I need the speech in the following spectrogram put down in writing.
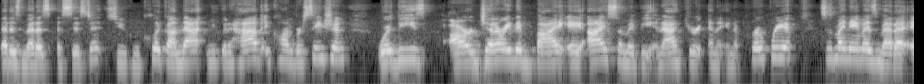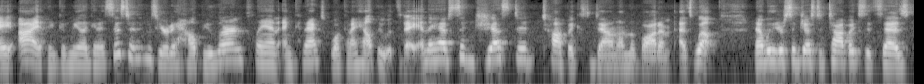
That is Meta's assistant. So you can click on that and you can have a conversation where these are generated by AI. Some may be inaccurate and inappropriate. Says, My name is Meta AI. Think of me like an assistant who's here to help you learn, plan, and connect. What can I help you with today? And they have suggested topics down on the bottom as well. Now, with your suggested topics, it says,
